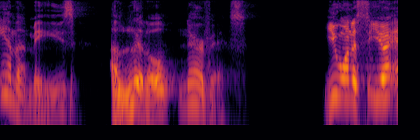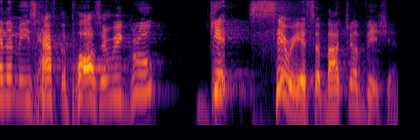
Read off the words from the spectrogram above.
enemies a little nervous. You want to see your enemies have to pause and regroup? Get serious about your vision.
